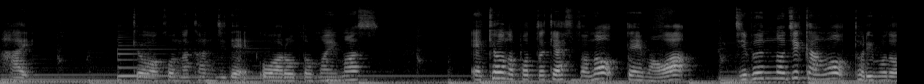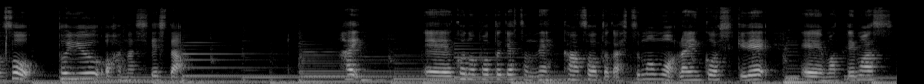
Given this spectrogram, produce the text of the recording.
はい今日はこんな感じで終わろうと思います。え今日のポッドキャストのテーマは自分の時間を取り戻そうというお話でした。はいえー、このポッドキャストのね感想とか質問も LINE 公式で、えー、待ってます、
